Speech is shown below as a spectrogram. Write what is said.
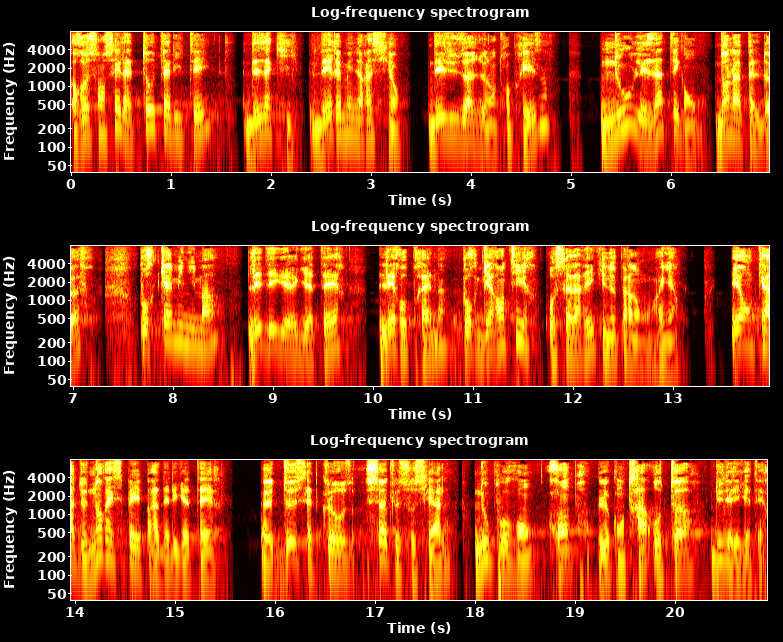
recensé la totalité des acquis, des rémunérations, des usages de l'entreprise, nous les intégrons dans l'appel d'offres pour qu'à minima, les délégataires les reprennent pour garantir aux salariés qu'ils ne perdront rien. Et en cas de non-respect par un délégataire de cette clause socle social, nous pourrons rompre le contrat au tort du délégataire.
